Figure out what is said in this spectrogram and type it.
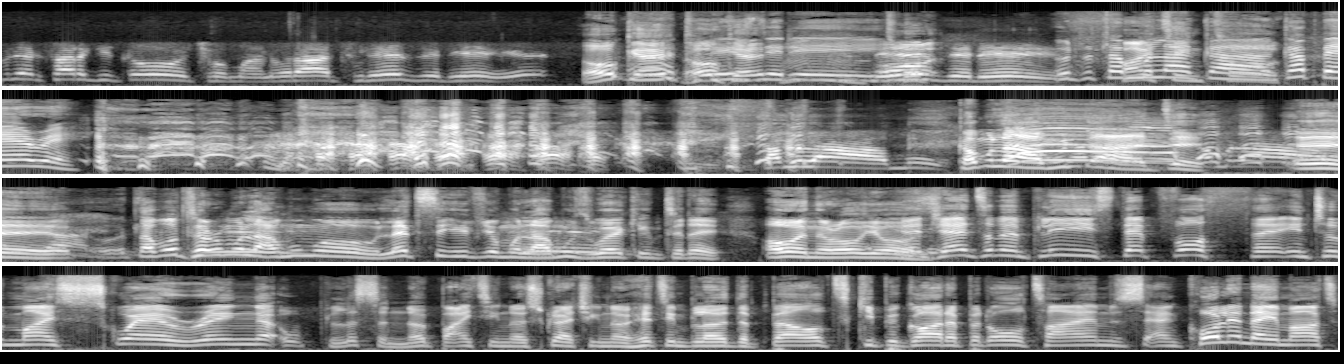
bile kusari kitlocho man. Ora today's day. Eh. Okay, okay. day. Today's the day. o tla tlamola Fighting ka talk. ka pere Kamulamu. Kamulamu ntate. Kamulamu, Eh, ntate. tla bo tshwere molamu mo. Let's see if your molamu is working today. Oh, and they're all Yeah, yours. gentlemen, please step forth uh, into my square ring. Oh, listen, no biting, no scratching, no hitting below the belt. Keep your guard up at all times and call your name out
